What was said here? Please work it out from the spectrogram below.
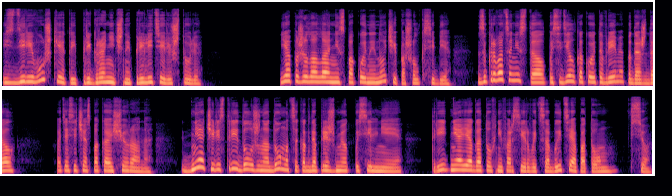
Из деревушки этой приграничной прилетели, что ли? Я пожелала Анне спокойной ночи и пошел к себе. Закрываться не стал, посидел какое-то время, подождал. Хотя сейчас пока еще рано. Дня через три должен одуматься, когда прижмет посильнее. Три дня я готов не форсировать события, а потом все.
